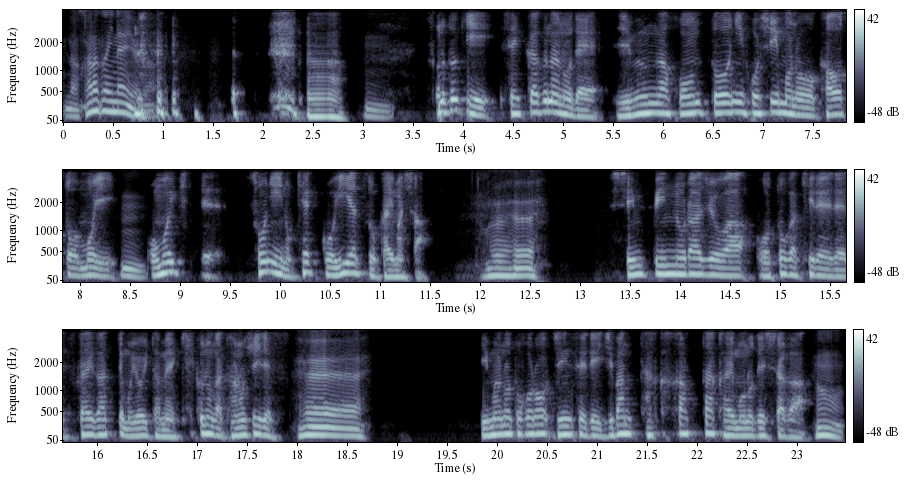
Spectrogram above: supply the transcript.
なかなかいないよな。ああうん。その時、せっかくなので、自分が本当に欲しいものを買おうと思い、うん。思い切ってソニーの結構いいやつを買いました。へえ。新品のラジオは音が綺麗で使い勝手も良いため聞くのが楽しいです。へえ。今のところ人生で一番高かった買い物でしたが、うん。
